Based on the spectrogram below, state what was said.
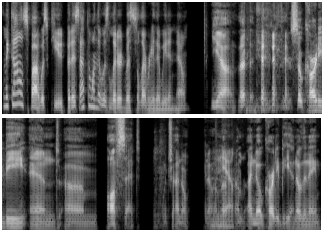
the McDonald's spot was cute, but is that the one that was littered with celebrity that we didn't know? Yeah. That, so Cardi B and um, Offset, which I don't, you know, I'm Yeah. not, I'm, I know Cardi B, I know the name,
